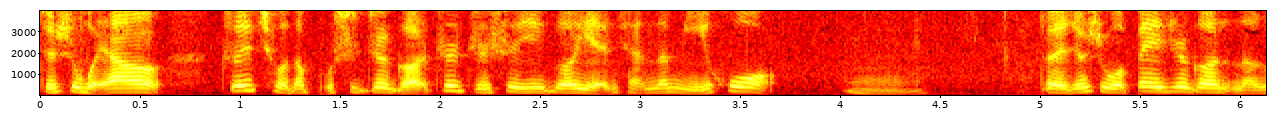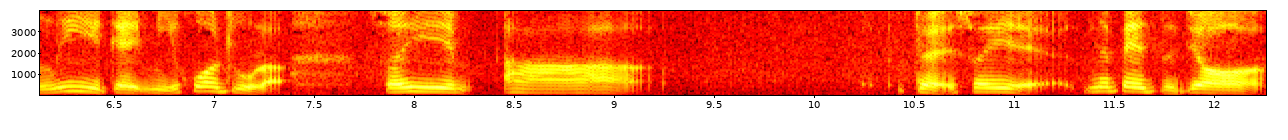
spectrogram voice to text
就是我要追求的不是这个，这只是一个眼前的迷惑。嗯，对，就是我被这个能力给迷惑住了，所以啊、对，所以那辈子就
